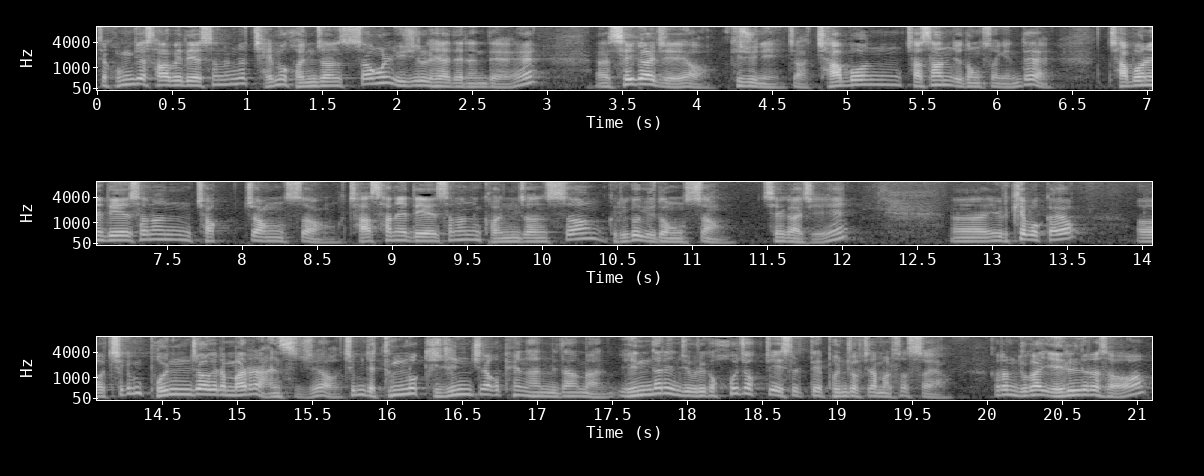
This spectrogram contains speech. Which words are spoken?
자, 공제 사업에 대해서는 재무 건전성을 유지를 해야 되는데 어, 세 가지예요 기준이. 자, 자본, 자산 유동성인데 자본에 대해서는 적정성, 자산에 대해서는 건전성, 그리고 유동성 세 가지. 어, 이렇게 볼까요? 어, 지금 본적이란 말을 안 쓰죠. 지금 이제 등록 기준지라고 표현합니다만 옛날에 이제 우리가 호적지에 있을 때 본적지란 말을 썼어요. 그럼 누가 예를 들어서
